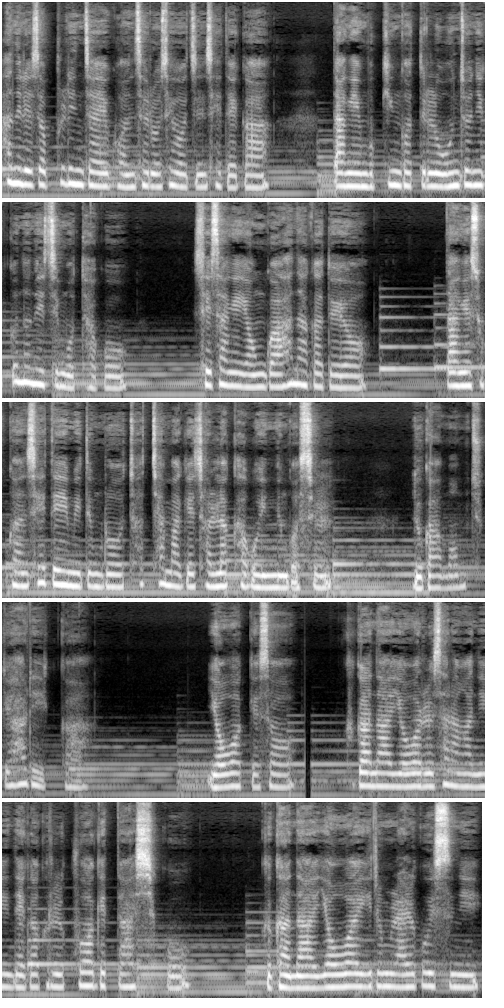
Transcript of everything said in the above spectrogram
하늘에서 풀린 자의 권세로 세워진 세대가 땅에 묶인 것들을 온전히 끊어내지 못하고 세상의 영과 하나가 되어 땅에 속한 세대의 믿음으로 처참하게 전락하고 있는 것을 누가 멈추게 하리이까? 여호와께서 그가 나 여호와를 사랑하니 내가 그를 구하겠다 하시고 그가 나 여호와의 이름을 알고 있으니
